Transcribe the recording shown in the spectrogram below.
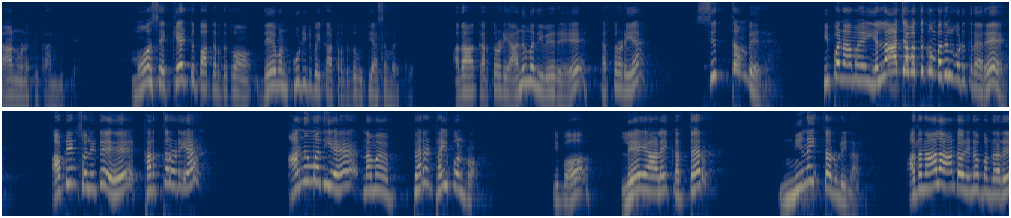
நான் உனக்கு காண்பிப்பேன். மோசை கேட்டு பார்க்கறதுக்கும் தேவன் கூட்டிகிட்டு போய் காட்டுறதுக்கும் வித்தியாசம் இருக்குது அதான் கர்த்தருடைய அனுமதி வேறு கர்த்தருடைய சித்தம் வேறு. இப்போ நாம் எல்லா ஜபத்துக்கும் பதில் கொடுக்குறாரு அப்படின்னு சொல்லிட்டு கர்த்தருடைய அனுமதியை நம்ம பெற ட்ரை பண்ணுறோம் இப்போ லேயாளை கர்த்தர் நினைத்தருளினார். அதனால் ஆண்டவர் என்ன பண்ணுறாரு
